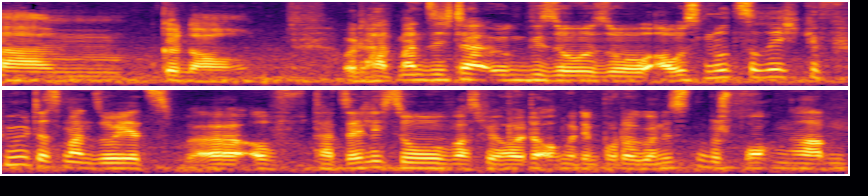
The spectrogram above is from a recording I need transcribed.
Ähm, genau. Und hat man sich da irgendwie so, so ausnutzerig gefühlt, dass man so jetzt äh, auf tatsächlich so, was wir heute auch mit den Protagonisten besprochen haben,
